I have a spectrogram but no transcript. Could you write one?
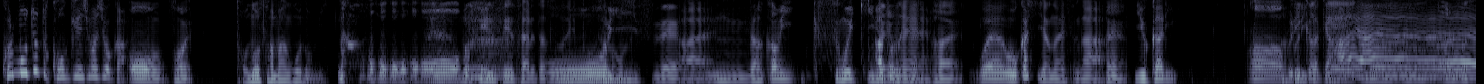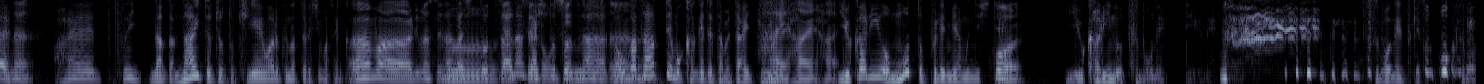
これもうちょっと高級にしましょうか。はい。殿様好み。もう厳選された素材。殿様いいですね。はい。中身すごい気になりますね。はい。これお菓子じゃないですが、ゆかり。ああ、ふりかけ。はいはいありますね。あれついなんかないとちょっと機嫌悪くなったりしませんか？あまあありますね。なんか一つアクセント欲しいなんかおかずあってもかけて食べたいっていう。ゆかりをもっとプレミアムにして、ゆかりのつぼねっていうね。つぼねつけてつぼね。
